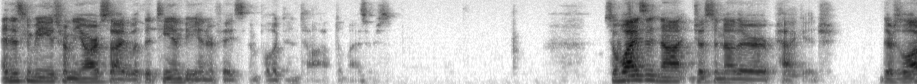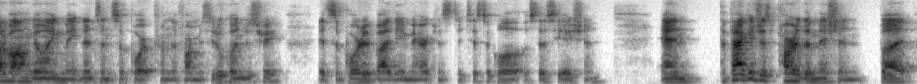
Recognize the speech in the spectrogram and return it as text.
And this can be used from the R side with the TMB interface and plugged into optimizers. So why is it not just another package? There's a lot of ongoing maintenance and support from the pharmaceutical industry. It's supported by the American Statistical Association. And the package is part of the mission, but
